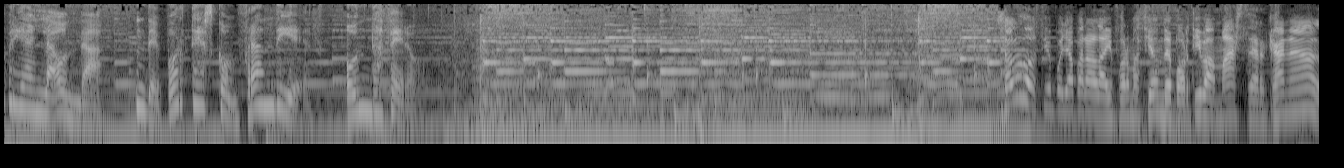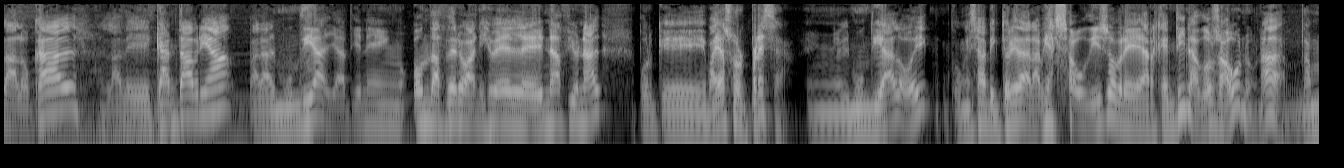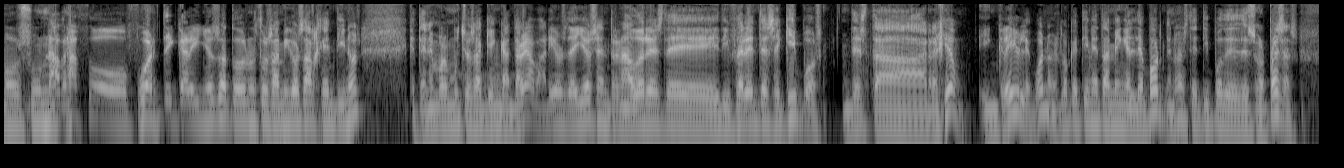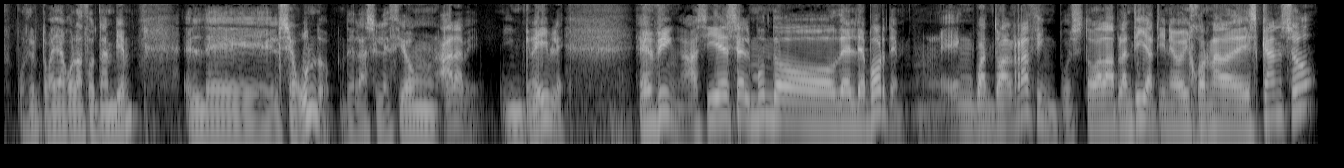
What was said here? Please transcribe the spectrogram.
Cantabria en la Onda. Deportes con Fran Diez. Onda Cero. Saludos, tiempo ya para la información deportiva más cercana, la local, la de Cantabria. Para el Mundial ya tienen onda cero a nivel eh, nacional, porque vaya sorpresa en el Mundial hoy con esa victoria de Arabia Saudí sobre Argentina, 2 a 1. Nada, damos un abrazo fuerte y cariñoso a todos nuestros amigos argentinos, que tenemos muchos aquí en Cantabria, varios de ellos entrenadores de diferentes equipos de esta región. Increíble, bueno, es lo que tiene también el deporte, ¿no? Este tipo de, sorpresas. Por cierto, vaya golazo también el del el segundo de la selección árabe. Increíble. En fin, así es el mundo del deporte. En cuanto al Racing, pues toda la plantilla tiene hoy jornada de descanso.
